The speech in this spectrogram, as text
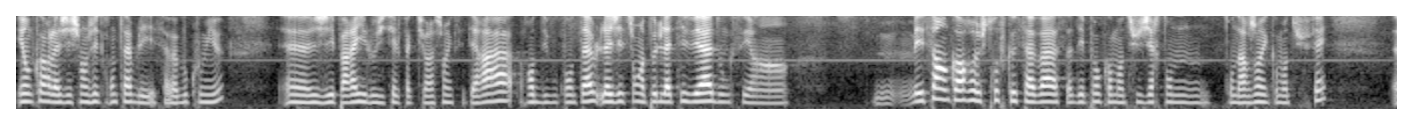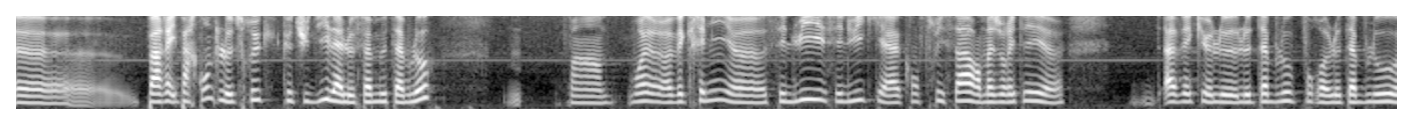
Et encore, là, j'ai changé de comptable et ça va beaucoup mieux. Euh, j'ai pareil, logiciel facturation, etc. Rendez-vous comptable. La gestion un peu de la TVA, donc c'est un. Mais ça encore, je trouve que ça va. Ça dépend comment tu gères ton, ton argent et comment tu fais. Euh, pareil. Par contre, le truc que tu dis là, le fameux tableau. Enfin, moi, avec Rémi, euh, c'est lui, c'est lui qui a construit ça en majorité avec le, le tableau pour le tableau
